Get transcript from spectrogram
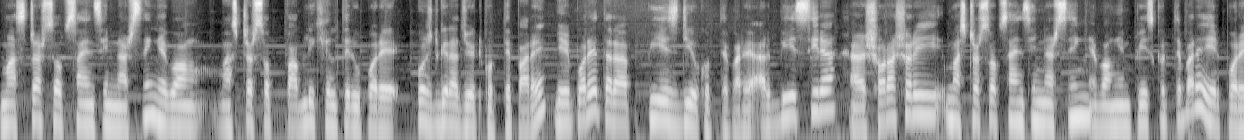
masters of science in nursing এবং মাস্টার্স অফ পাবলিক হেলথের উপরে পোস্ট গ্রাজুয়েট করতে পারে। এরপরে তারা পিএইচডিও করতে পারে। আর বিএসসিরা সরাসরি masters of science in nursing এবং এমপিএস করতে পারে। এরপরে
